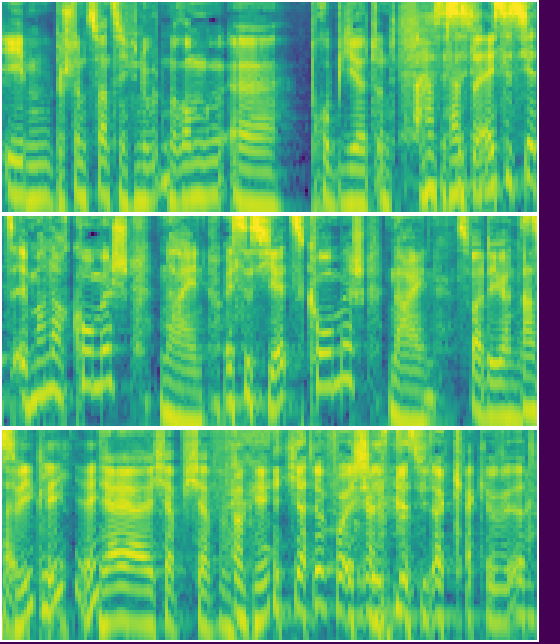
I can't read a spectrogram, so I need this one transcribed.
eben bestimmt 20 Minuten rum äh, und Hast- ist, hast es, ist es jetzt immer noch komisch? Nein. Ist es jetzt komisch? Nein. Es war die ganze Hast Zeit. du wirklich? Echt? Ja, ja, ich habe ich hab, Okay. ich hatte voll Schiss, dass wieder Kacke wird.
